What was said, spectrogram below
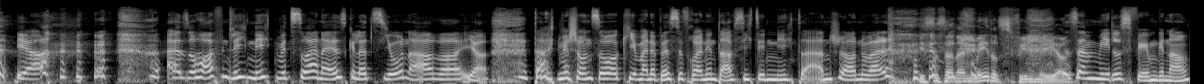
Ja. Also hoffentlich nicht mit so einer Eskalation, aber ja, dachte mir schon so, okay, meine beste Freundin darf sich den nicht anschauen, weil Ist das dann ein Mädelsfilm eher? das ist ein Mädelsfilm, genau.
